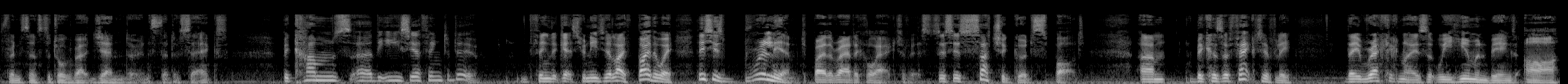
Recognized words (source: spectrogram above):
for instance, to talk about gender instead of sex, becomes uh, the easier thing to do. The thing that gets you an easier life. By the way, this is brilliant by the radical activists. This is such a good spot um, because effectively they recognize that we human beings are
